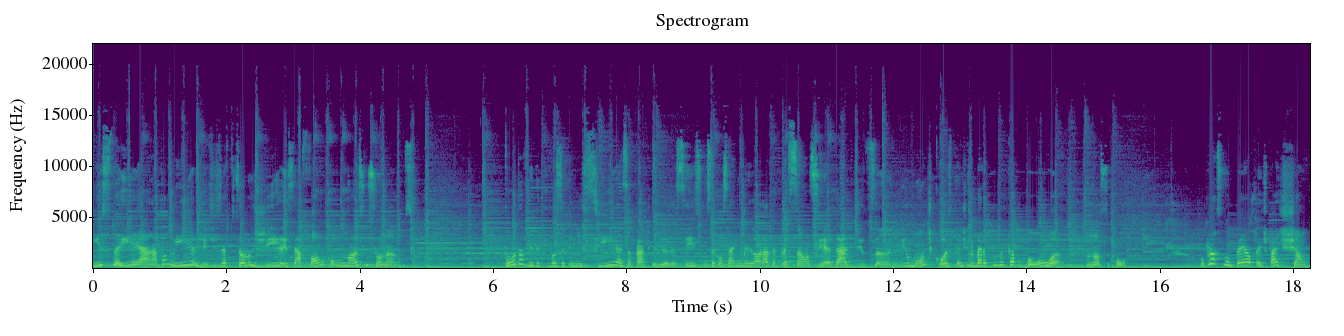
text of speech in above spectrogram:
Isso aí é anatomia, gente, isso é fisiologia, isso é a forma como nós funcionamos toda vida que você inicia essa prática de exercício, você consegue melhorar a depressão, ansiedade, desânimo e um monte de coisa que a gente libera química boa no nosso corpo. O próximo P é o P de paixão.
